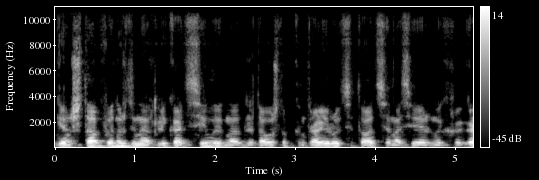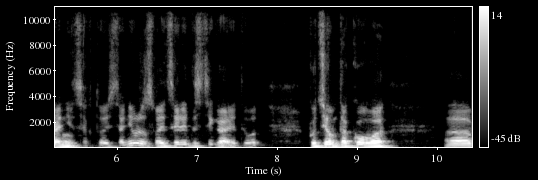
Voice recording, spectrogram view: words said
Генштаб вынуждены отвлекать силы на, для того, чтобы контролировать ситуацию на северных границах. То есть они уже свои цели достигают. И вот путем такого э,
